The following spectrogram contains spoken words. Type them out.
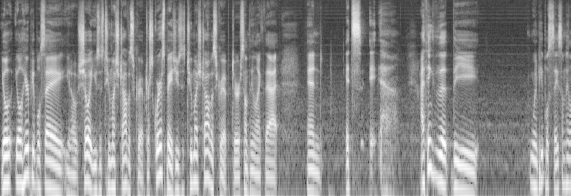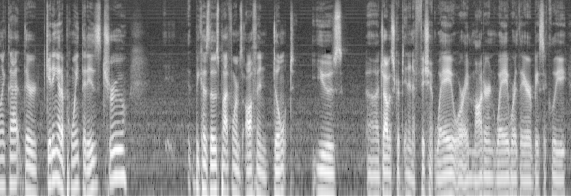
you'll you'll hear people say, you know, Showit uses too much JavaScript or Squarespace uses too much JavaScript or something like that, and it's. It, I think that the when people say something like that, they're getting at a point that is true because those platforms often don't use uh, JavaScript in an efficient way or a modern way where they're basically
